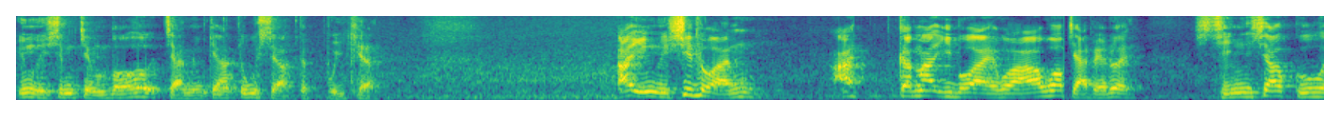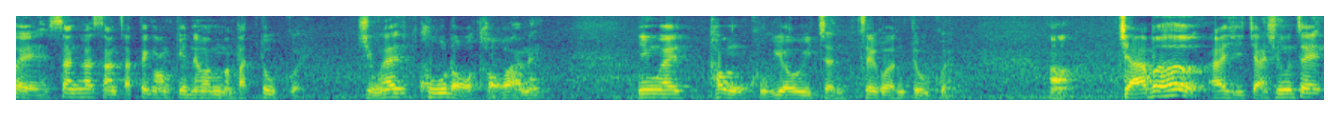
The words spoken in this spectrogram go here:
因为心情不好，吃物件拄小就肥起来，啊，因为失恋。啊，感觉伊无爱我，啊，我食袂落，心小骨血，瘦到三十八公斤，我嘛捌拄过，像迄骷髅头安尼，因为痛苦忧郁症，这阮拄过。啊，食无好还是食伤济，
